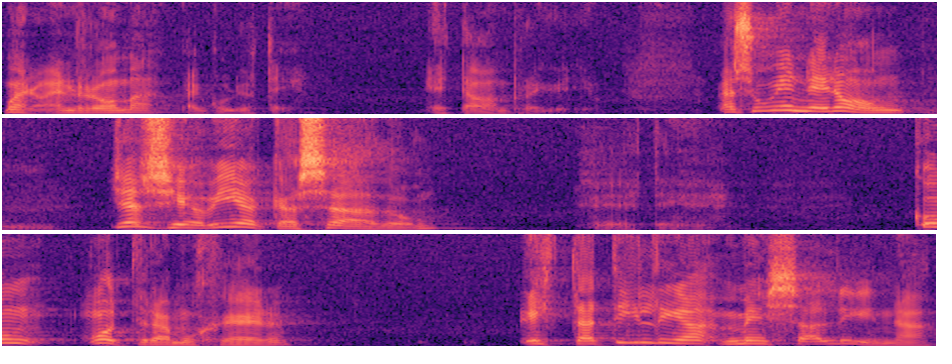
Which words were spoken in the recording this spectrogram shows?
Bueno, en Roma, calcule usted, estaban prohibidos. A su vez, Nerón ya se había casado este, con otra mujer, Estatilia Mesalina.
